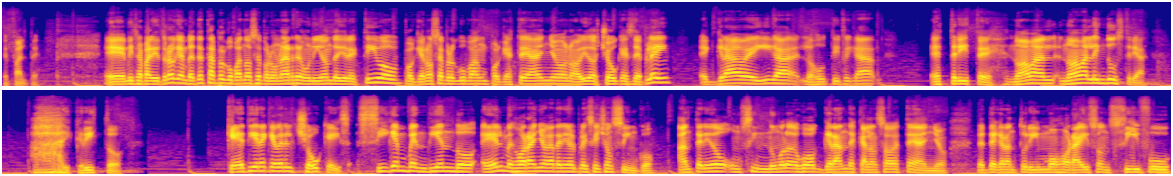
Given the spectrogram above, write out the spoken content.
te falte. Eh, Mr. Palitroque, en vez de estar preocupándose por una reunión de directivos, ¿por qué no se preocupan? Porque este año no ha habido showcase de play. Es grave, Giga, lo justifica. Es triste. No aman, no aman la industria. Ay, Cristo. ¿Qué tiene que ver el showcase? Siguen vendiendo el mejor año que ha tenido el PlayStation 5. Han tenido un sinnúmero de juegos grandes que han lanzado este año. Desde Gran Turismo, Horizon, Sifu.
